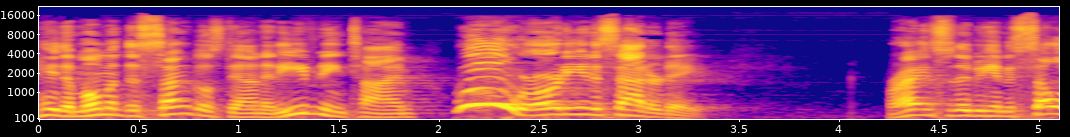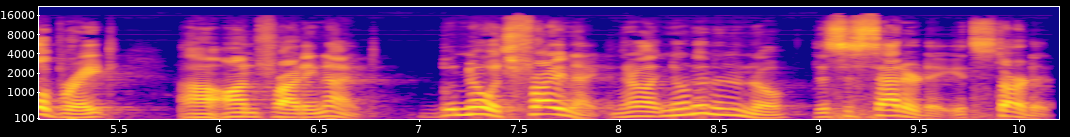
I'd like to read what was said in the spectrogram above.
Hey, the moment the sun goes down at evening time, woo, we're already into Saturday, right? And so they begin to celebrate uh, on Friday night. But no, it's Friday night. And they're like, no, no, no, no, no. This is Saturday. It started.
